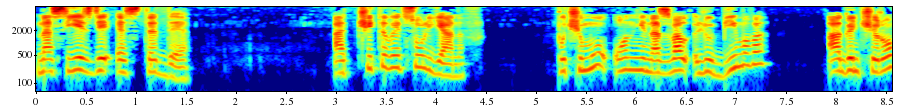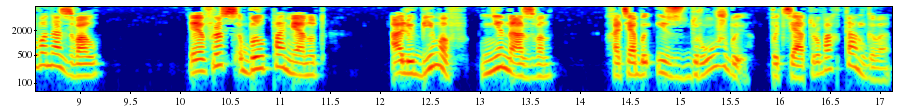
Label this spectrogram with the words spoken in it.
на съезде СТД. Отчитывается Ульянов. Почему он не назвал любимого, а Гончарова назвал? Эфрос был помянут, а Любимов не назван, хотя бы из дружбы по театру Вахтангова.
